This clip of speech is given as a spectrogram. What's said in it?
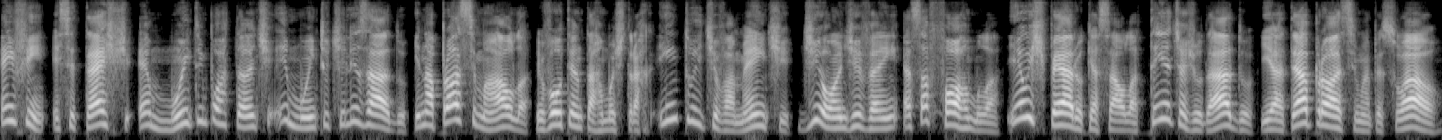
Enfim, esse teste é muito importante e muito utilizado. E na próxima aula, eu vou tentar mostrar intuitivamente de onde vem essa fórmula. E eu espero que essa aula tenha te ajudado e até a próxima, pessoal!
